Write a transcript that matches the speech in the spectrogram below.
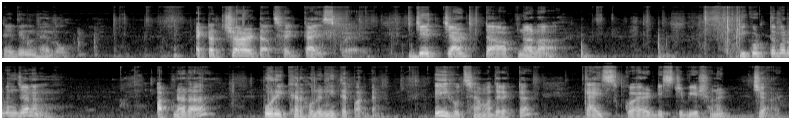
টেবিল ভ্যালু একটা চার্ট আছে কাই স্কোয়ার যে চার্টটা আপনারা কি করতে পারবেন জানেন? আপনারা পরীক্ষার হলে নিতে পারবেন। এই হচ্ছে আমাদের একটা কাই স্কোয়ার ডিস্ট্রিবিউশনের চার্ট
